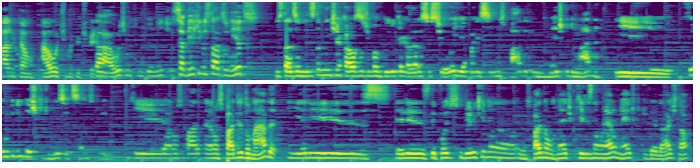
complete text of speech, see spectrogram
Fala então, a última que eu te perdi. Tá, a última que me permite. Sabia que nos Estados Unidos, nos Estados Unidos também tinha causas de vampiro que a galera associou e apareciam uns padres, uns médicos do nada. E foi no período acho que de 1700 por aí. Que eram os, eram os padres do nada e eles eles depois descobriram que não, os padres não, os médicos, que eles não eram médicos de verdade e tal.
